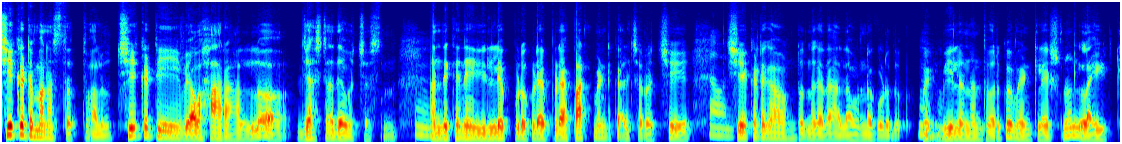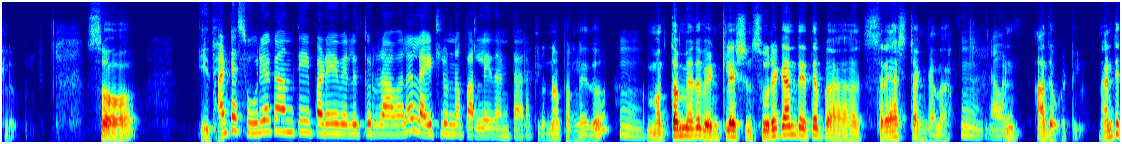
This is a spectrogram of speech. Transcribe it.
చీకటి మనస్తత్వాలు చీకటి వ్యవహారాల్లో జ్యేష్ఠాదేవి వచ్చేస్తుంది అందుకనే ఇల్లు ఎప్పుడు కూడా ఇప్పుడు అపార్ట్మెంట్ కల్చర్ వచ్చి చీకటిగా ఉంటుంది కదా అలా ఉండకూడదు. వీలున్నంత వరకు వెంటిలేషన్ లైట్లు. సో ఇది. అంటే సూర్యకాంతి పడే వెలుతురు రావాలా? లైట్లు ఉన్నా పర్లేదు. అంటారా పర్లేదు మొత్తం మీద వెంటిలేషన్ సూర్యకాంతి అయితే శ్రేష్టం కదా. అదొకటి. అంటే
